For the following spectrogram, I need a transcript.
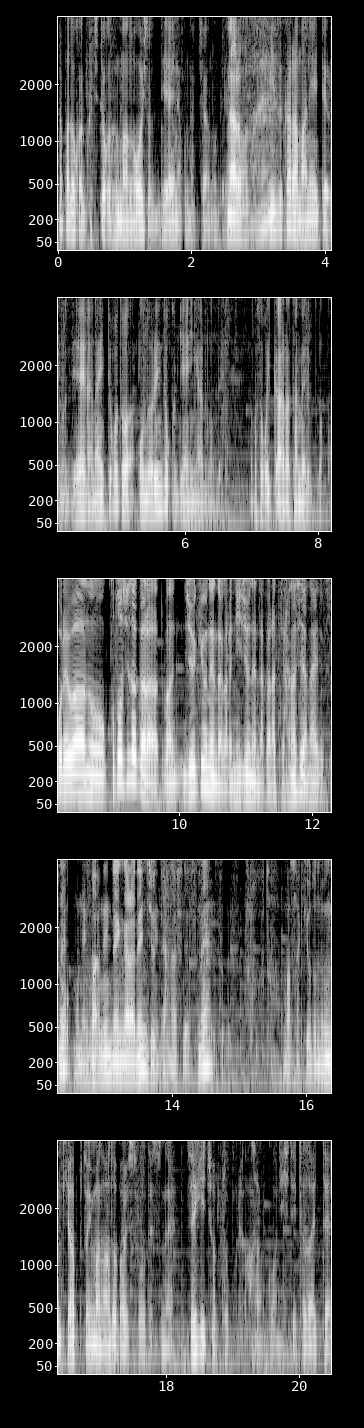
やっぱどっか愚痴とか不満が多い人と出会えなくなっちゃうので。なるほどね。自ら招いてるので出会いがないってことは己にどっか原因があるのでぱそこ一回改めると。これはあの今年だから、まあ、19年だから20年だからっていう話じゃないですね。年がら年中。まあ年がら年中って話ですね。そうですなるほど。まあ、先ほどの運気アップと今のアドバイスをですねぜひちょっとこれを参考にしていただいて、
